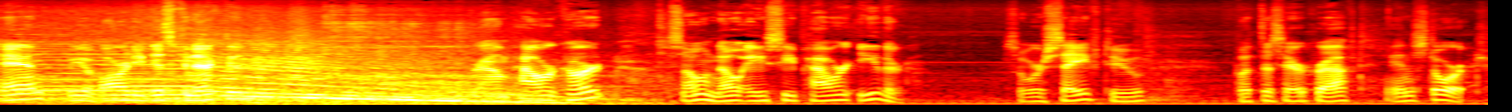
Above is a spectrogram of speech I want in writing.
And we have already disconnected ground power cart, so no AC power either. So we're safe to put this aircraft in storage.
